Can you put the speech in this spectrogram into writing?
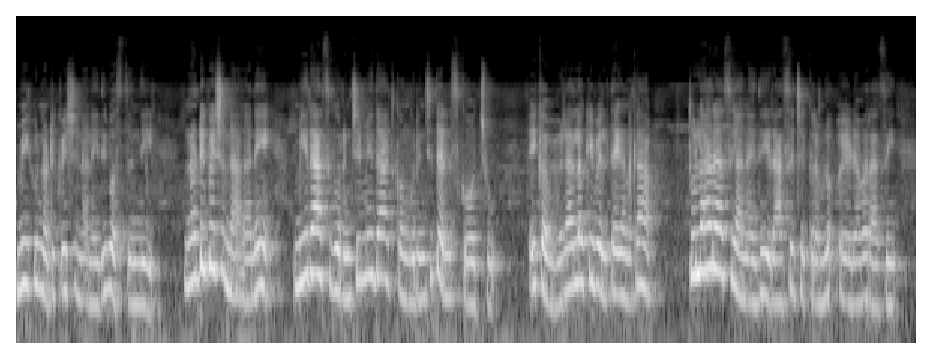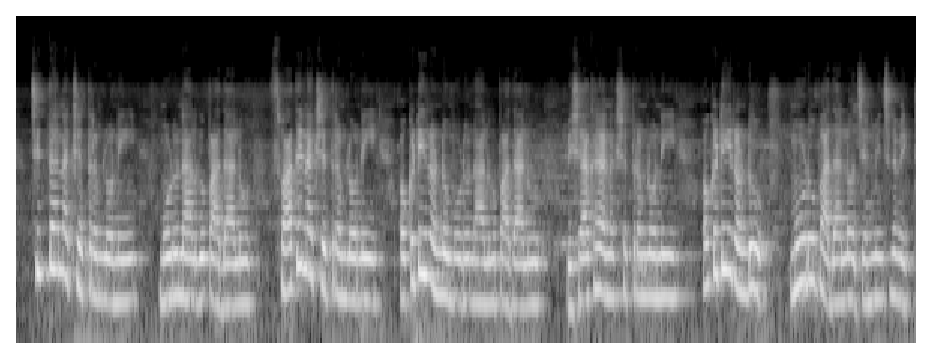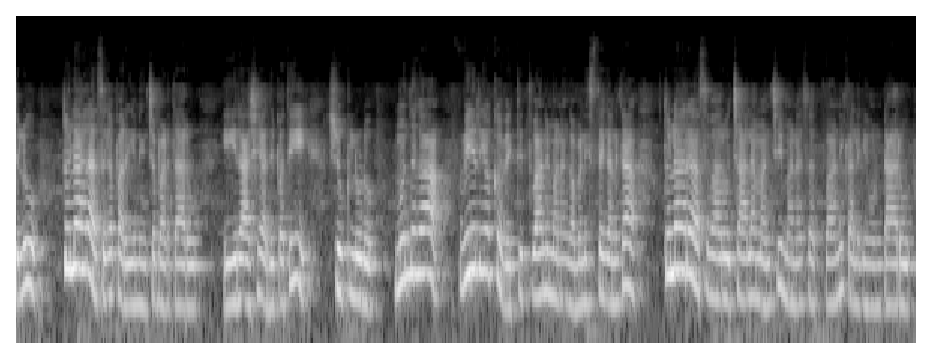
మీకు నోటిఫికేషన్ అనేది వస్తుంది. నోటిఫికేషన్ రాగానే మీ రాశి గురించి మీ దాటకం గురించి తెలుసుకోవచ్చు. ఇక వివరాల్లోకి వెళ్తే గనక తులారాశి అనేది రాశి చక్రంలో ఏడవ రాశి. చిత్త నక్షత్రంలోని మూడు నాలుగు పాదాలు స్వాతి నక్షత్రంలోని ఒకటి రెండు మూడు నాలుగు పాదాలు విశాఖ నక్షత్రంలోని ఒకటి రెండు మూడు పాదాల్లో జన్మించిన వ్యక్తులు తులారాశిగా పరిగణించబడతారు. ఈ రాశి అధిపతి శుక్లుడు. ముందుగా వీరి యొక్క వ్యక్తిత్వాన్ని మనం గమనిస్తే గనక తులారాశి వారు చాలా మంచి మనసత్వాన్ని కలిగి ఉంటారు.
